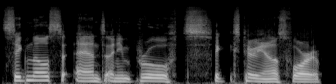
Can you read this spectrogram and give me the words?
signals and an improved experience for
